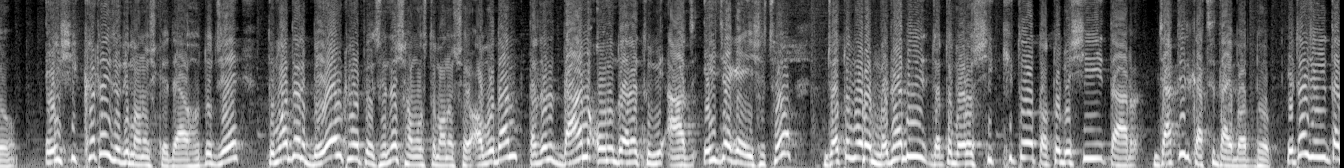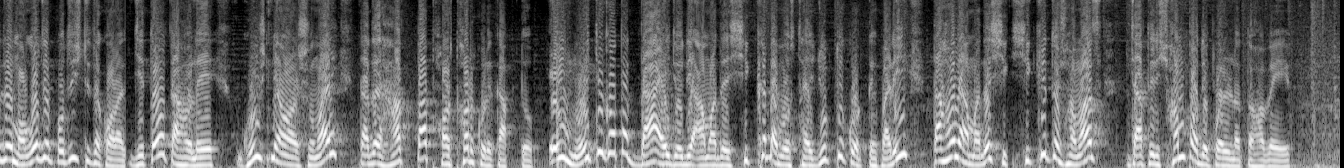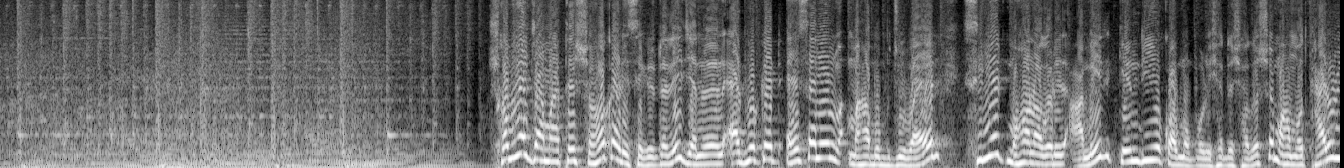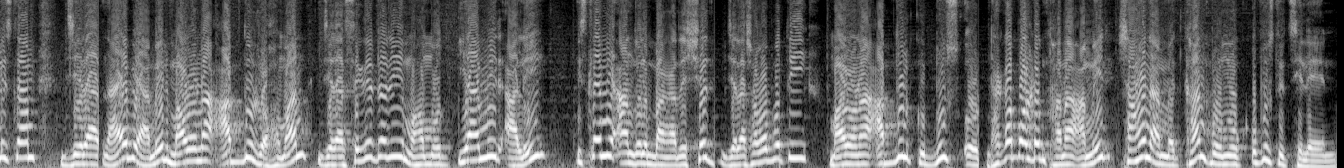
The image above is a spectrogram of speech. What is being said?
এই শিক্ষাটাই যদি মানুষকে দেওয়া হতো যে তোমাদের বেড়ে ওঠার পেছনে সমস্ত মানুষের অবদান, তাদের দান অনুদানে তুমি আজ এই জায়গায় এসেছ, যত বড় মেধাবী, যত বড় শিক্ষিত, তত বেশি তার জাতির কাছে দায়বদ্ধ। এটাই যদি তাদের মগজে প্রতিষ্ঠিত করা যেত, তাহলে ঘুষ নেওয়ার সময় তাদের হাত পা থরথর করে কাঁপত। এই নৈতিকতার দায় যদি আমাদের শিক্ষা ব্যবস্থায় যুক্ত করতে পারি, তাহলে আমাদের শিক- শিক্ষিত সমাজ জাতির সম্পদে পরিণত হবে। সভায় জামায়াতের সহকারী secretary general advocate Ehsanul Mahbub Zubair, Sylhet মহানগরীর আমির, কেন্দ্রীয় কর্মপরিষদের সদস্য মোহাম্মদ খায়রুল ইসলাম, জেলা নায়েবে আমির মাওলানা আব্দুর রহমান, জেলা সেক্রেটারি মোহাম্মদ ইয়ামির আলী, ইসলামী আন্দোলন বাংলাদেশের জেলা সভাপতি মাওলানা আব্দুল কুদ্দুস ও ঢাকা পল্টন থানা আমির শাহিন আহমেদ খান প্রমুখ উপস্থিত ছিলেন।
